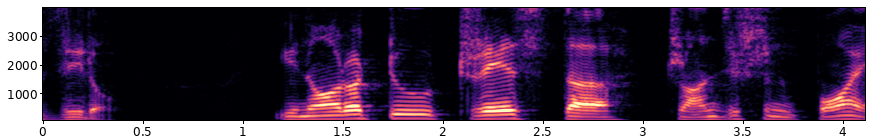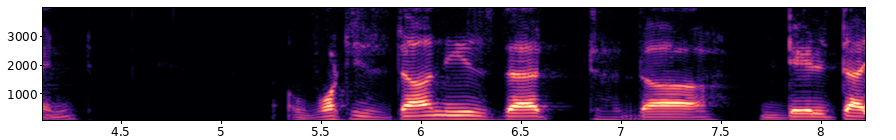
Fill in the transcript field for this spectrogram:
0. In order to trace the transition point, what is done is that the delta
